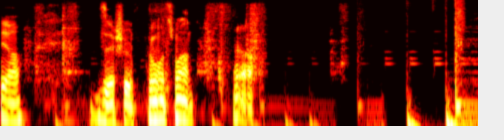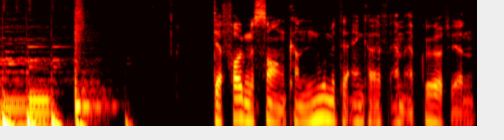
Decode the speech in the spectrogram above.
Ja, sehr schön. Hören wir uns mal an. Ja. Der folgende Song kann nur mit der Anchor FM App gehört werden.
